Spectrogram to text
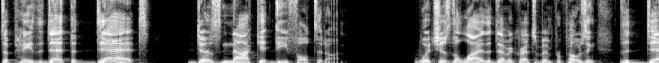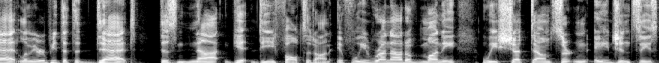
to pay the debt. The debt does not get defaulted on, which is the lie the Democrats have been proposing. The debt, let me repeat that the debt does not get defaulted on. If we run out of money, we shut down certain agencies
